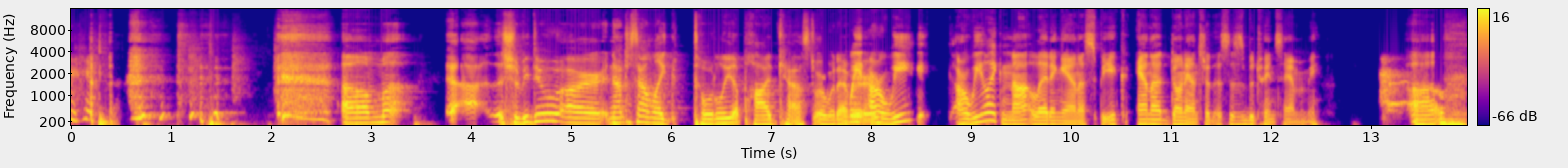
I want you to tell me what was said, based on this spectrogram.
um, uh, should we do our not to sound like totally a podcast or whatever? Wait, are we are we like not letting Ana speak? Ana, don't answer this. This is between Sam and me. Um,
